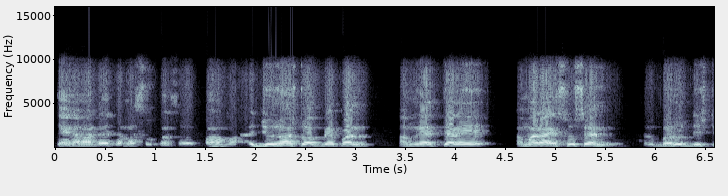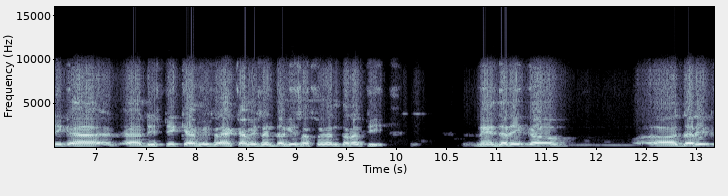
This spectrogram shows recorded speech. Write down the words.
તેના માટે તમે શું કરશો ભાવમાં? જૂનો સ્ટોકને પણ અમને અત્યારે અમારા association Bharuch district district chemist druggist association તરફથી ને દરેક દરેક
